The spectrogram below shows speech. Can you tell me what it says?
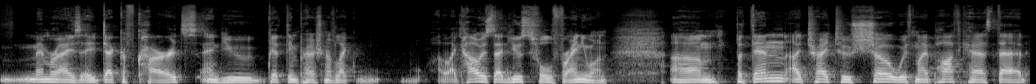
memorize a deck of cards and you get the impression of like like how is that useful for anyone? Um, but then i try to show with my podcast that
